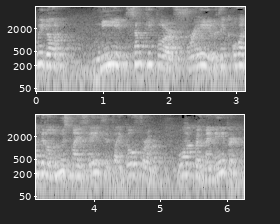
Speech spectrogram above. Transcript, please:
We don't need, some people are afraid or think, oh, I'm going to lose my faith if I go for a walk with my neighbor.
